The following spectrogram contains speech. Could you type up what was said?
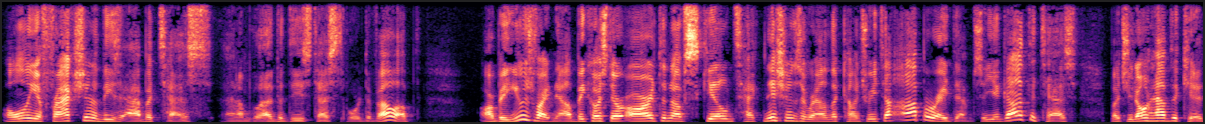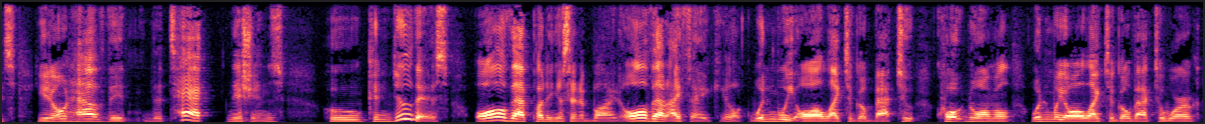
Only a fraction of these Abbott tests, and I'm glad that these tests were developed, are being used right now because there aren't enough skilled technicians around the country to operate them. So you got the tests, but you don't have the kits, you don't have the, the technicians who can do this. All of that putting us in a bind. All of that, I think, look, wouldn't we all like to go back to quote normal? Wouldn't we all like to go back to work?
